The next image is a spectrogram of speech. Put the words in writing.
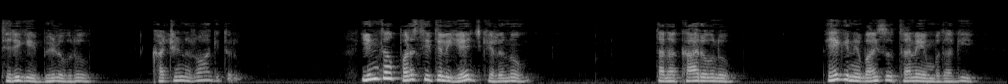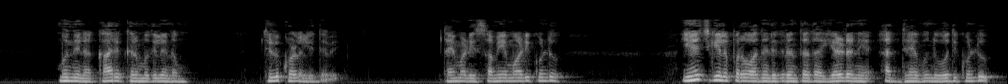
ತಿರುಗಿ ಬೀಳುವರು, ಕಠಿಣರೂ ಆಗಿದ್ದರು. ಇಂಥ ಪರಿಸ್ಥಿತಿಯಲ್ಲಿ ಏಜ್ಕೇಲನು ತನ್ನ ಕಾರ್ಯವನ್ನು ಹೇಗೆ ನಿಭಾಯಿಸುತ್ತಾನೆ ಎಂಬುದಾಗಿ ಮುಂದಿನ ಕಾರ್ಯಕ್ರಮದಲ್ಲಿ ನಾವು ತಿಳುಕೊಳ್ಳಲಿದ್ದೇವೆ. ದಯಮಾಡಿ ಸಮಯ ಮಾಡಿಕೊಂಡು ಯಹೆಚ್ಗೆಲ ಪರವಾದ ಗ್ರಂಥದ ಎರಡನೇ ಅಧ್ಯಾಯವನ್ನು ಓದಿಕೊಂಡು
